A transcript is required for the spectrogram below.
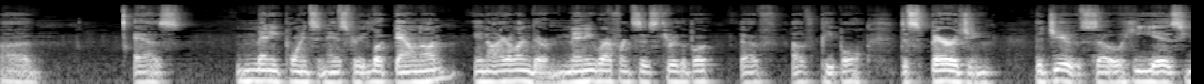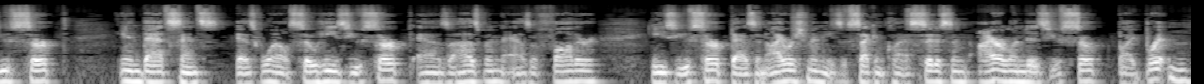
uh, as many points in history, looked down on in Ireland. There are many references through the book of, of people disparaging the Jews. So he is usurped in that sense as well. So he's usurped as a husband, as a father. He's usurped as an Irishman. He's a second class citizen. Ireland is usurped by Britain.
